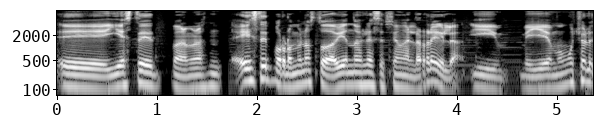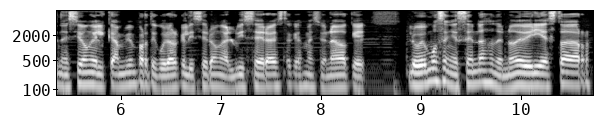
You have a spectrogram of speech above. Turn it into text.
Eh, y este, bueno, menos, este por lo menos todavía no es la excepción a la regla. Y me llamó mucho la atención el cambio en particular que le hicieron a Luis Era, este que has mencionado, que lo vemos en escenas donde no debería estar.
